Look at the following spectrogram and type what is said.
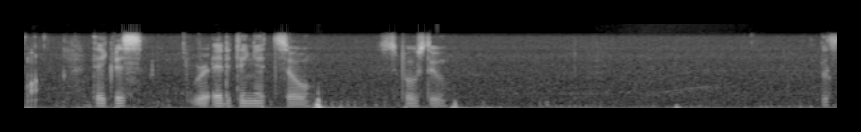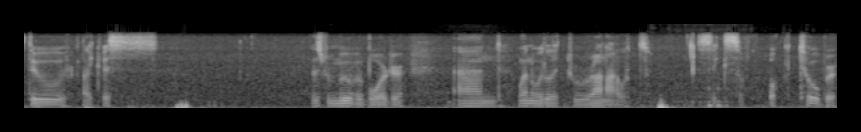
Come on, take this. We're editing it, so supposed to. Let's do like this. Let's remove a border, and when will it run out? 6th of October.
